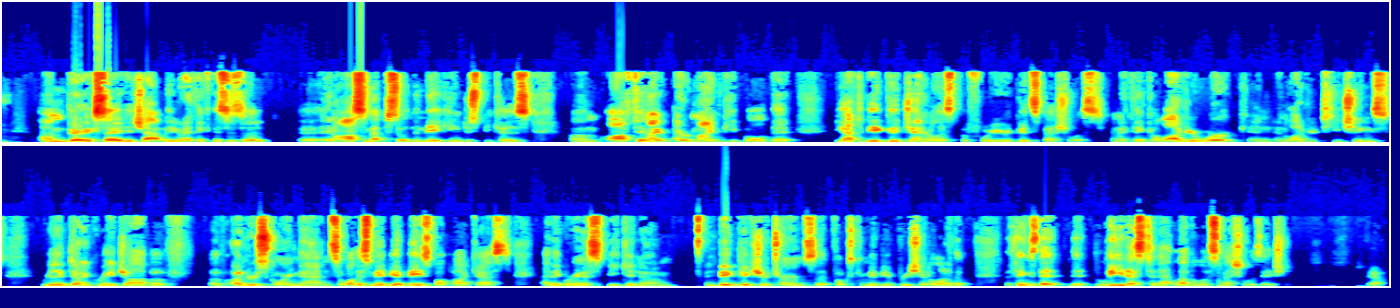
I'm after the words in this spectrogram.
I'm very excited to chat with you, and I think this is a an awesome episode in the making. Just because um, often I, I remind people that you have to be a good generalist before you're a good specialist, and I think a lot of your work and, and a lot of your teachings really have done a great job of of underscoring that. And so, while this may be a baseball podcast, I think we're going to speak in um, in big picture terms so that folks can maybe appreciate a lot of the, the things that that lead us to that level of specialization. Yeah.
